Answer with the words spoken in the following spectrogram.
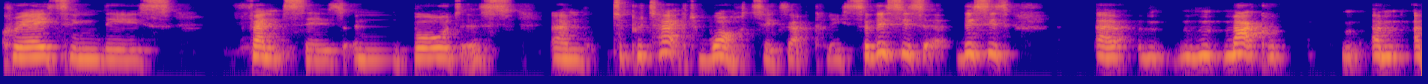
creating these fences and borders um, to protect what exactly? So this is this is a macro a, a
